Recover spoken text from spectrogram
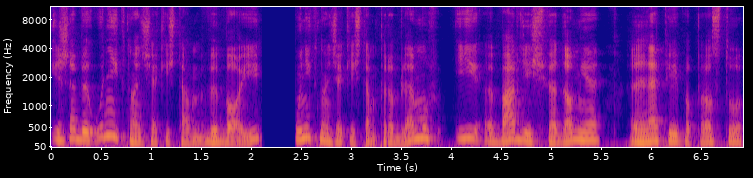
i żeby uniknąć jakichś tam wyboi, uniknąć jakichś tam problemów i bardziej świadomie, lepiej po prostu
